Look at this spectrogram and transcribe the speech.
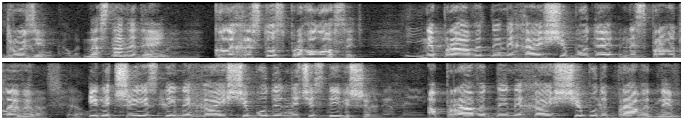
Друзі, настане день, коли Христос проголосить. Неправедний нехай ще буде несправедливим, і нечистий нехай ще буде нечистивішим, а праведний нехай ще буде праведним,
